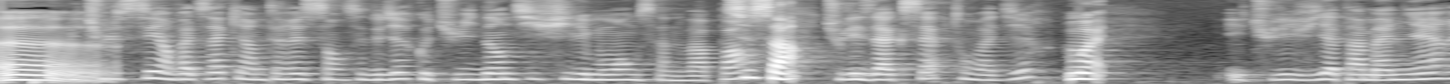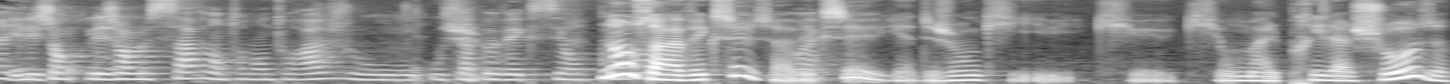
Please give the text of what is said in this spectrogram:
Euh... tu le sais, en fait, ça qui est intéressant, c'est de dire que tu identifies les moments où ça ne va pas. C'est ça. Tu les acceptes, on va dire. Ouais et tu les vis à ta manière et les gens, les gens le savent dans ton entourage ou, ça peut vexer encore Non, ça a vexé, ça a vexé. Il y a des gens qui, qui, ont mal pris la chose.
